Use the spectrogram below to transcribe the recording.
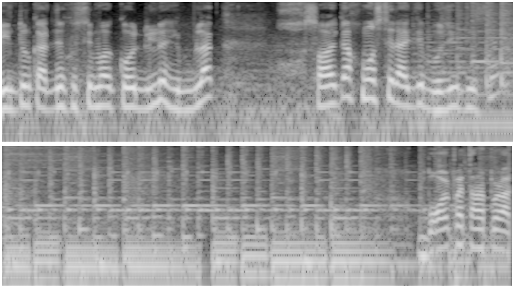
দিনটোৰ কাৰ্যসূচী মই কৈ দিলোঁ সেইবিলাক ছয়গাঁও সমষ্টিৰ ৰাইজে বুজি উঠিছে। বৰপেটাৰ পৰা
